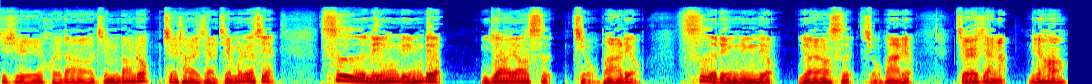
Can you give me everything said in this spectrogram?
继续回到节目当中，介绍一下节目热线：四零零六幺幺四九八六，四零零六幺幺四九八六。接热线了，您好，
